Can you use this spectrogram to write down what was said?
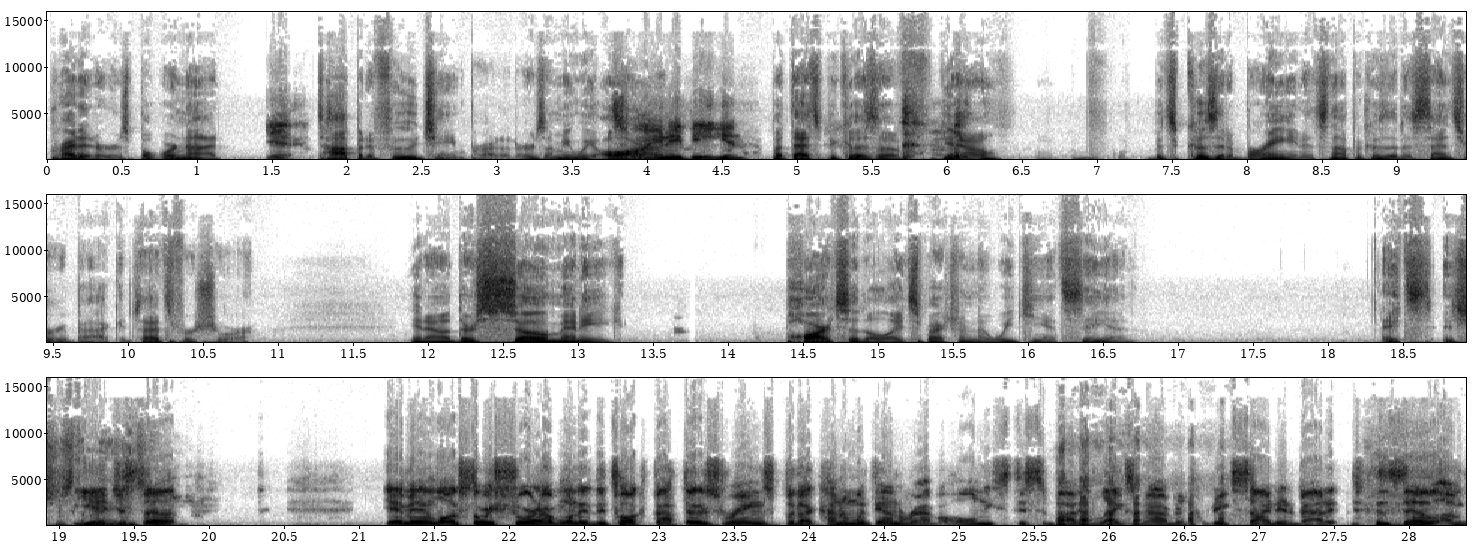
predators, but we're not yeah top of the food chain predators. I mean, we that's why are, ain't a vegan but that's because of you know, it's because of the brain. It's not because of the sensory package. That's for sure. You know, there's so many parts of the light spectrum that we can't see in. It's it's just yeah, just amazing. uh, yeah, man. Long story short, I wanted to talk about those rings, but I kind of went down the rabbit hole in these disembodied legs, and I've been pretty excited about it, so I'm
